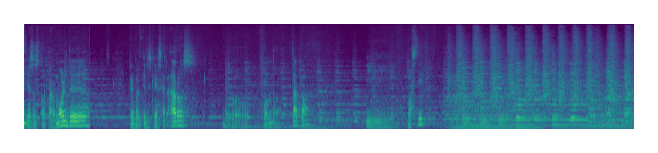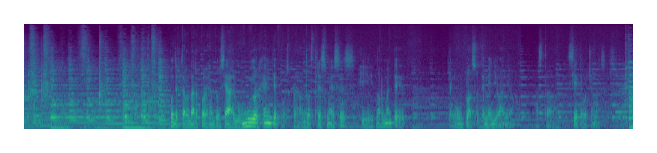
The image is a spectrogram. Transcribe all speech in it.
Empiezas a cortar molde, primero que hacer aros, luego fondo tapa y mastic. Puede tardar, por ejemplo, si hay algo muy urgente, pues bueno, dos, tres meses y normalmente tengo un plazo de medio año hasta siete, ocho meses.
